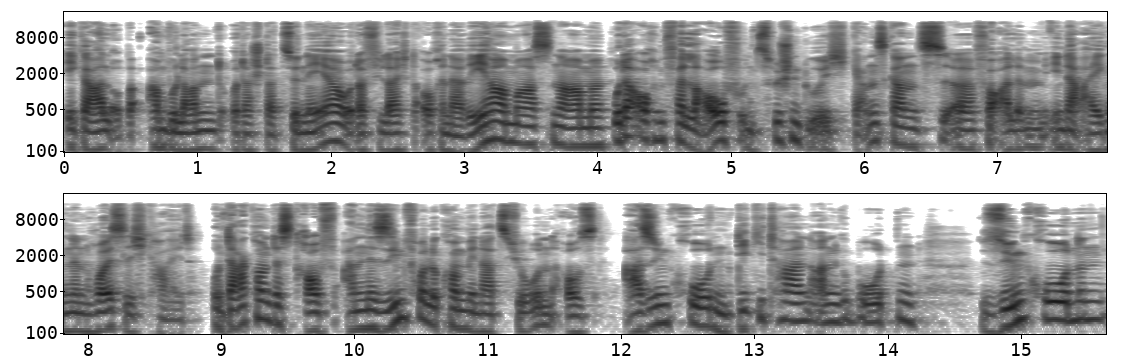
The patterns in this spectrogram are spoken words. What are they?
egal ob ambulant oder stationär oder vielleicht auch in der Reha-Maßnahme oder auch im Verlauf und zwischendurch ganz, ganz äh, vor allem in der eigenen Häuslichkeit. Und da kommt es drauf an, eine sinnvolle Kombination aus asynchronen digitalen Angeboten synchronen,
